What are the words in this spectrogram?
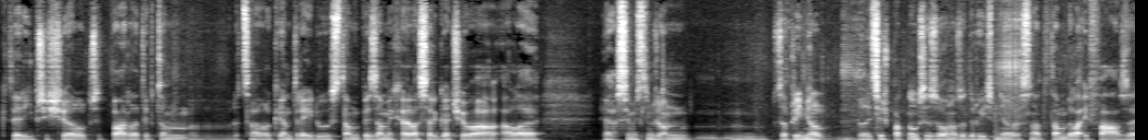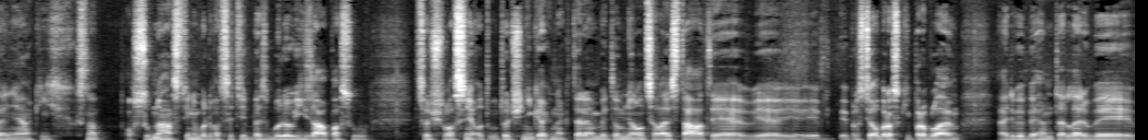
který přišel před pár lety v tom docela velkém tradu z Tampy za Michaela Sergačova, ale já si myslím, že on mm, za první měl velice špatnou sezónu, za druhý měl snad tam byla i fáze nějakých snad 18 nebo 20 bezbodových zápasů, což vlastně od útočníka, na kterém by to mělo celé stát, je, je, je, je prostě obrovský problém. A kdyby během téhle doby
